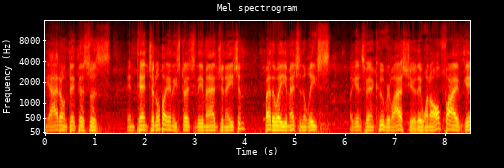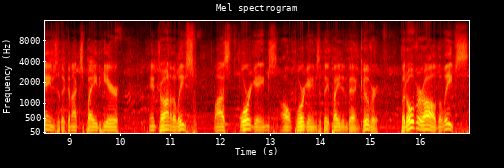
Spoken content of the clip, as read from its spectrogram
yeah, I don't think this was intentional by any stretch of the imagination. By the way, you mentioned the Leafs against Vancouver last year. They won all five games that the Canucks played here in Toronto. The Leafs lost four games, all four games that they played in Vancouver. But overall, the Leafs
